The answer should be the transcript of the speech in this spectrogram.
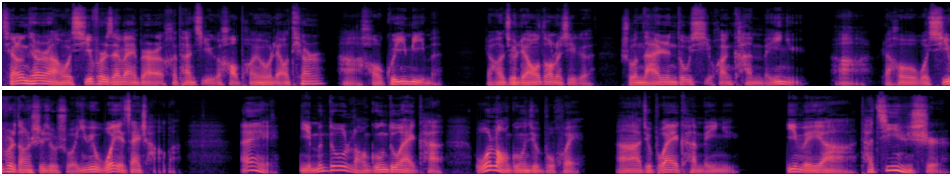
前两天啊，我媳妇儿在外边和她几个好朋友聊天啊，好闺蜜们，然后就聊到了这个，说男人都喜欢看美女啊。然后我媳妇儿当时就说，因为我也在场嘛，哎，你们都老公都爱看，我老公就不会啊，就不爱看美女，因为啊，他近视。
